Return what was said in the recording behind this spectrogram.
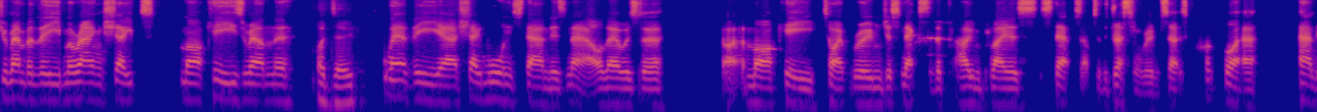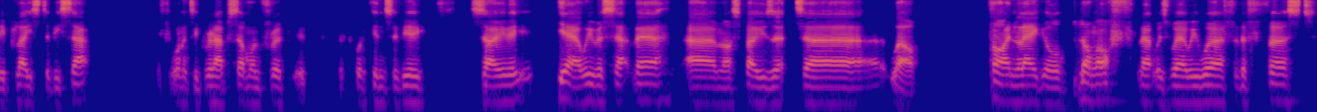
you remember the meringue shaped marquees around the. I do. Where the uh, Shane Warne stand is now, there was a, a marquee type room just next to the home players' steps up to the dressing room. So it's quite a handy place to be sat if you wanted to grab someone for a, a quick interview. So yeah, we were sat there. Um, I suppose at uh, well, fine leg or long off. That was where we were for the first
